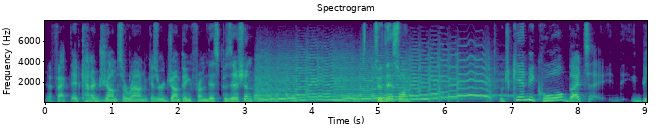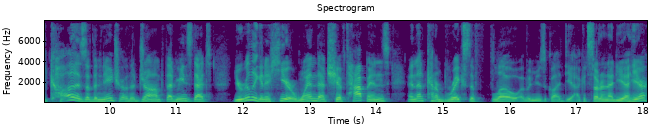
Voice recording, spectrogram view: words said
effect. It kind of jumps around because we're jumping from this position to this one, which can be cool, but because of the nature of the jump, that means that you're really going to hear when that shift happens, and that kind of breaks the flow of a musical idea. I could start an idea here.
